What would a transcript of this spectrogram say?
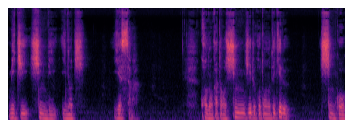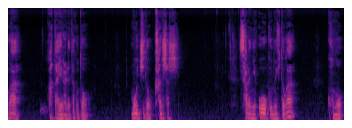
道、真理、命、イエス様。この方を信じることのできる信仰が与えられたことをもう一度感謝し、さらに多くの人がこの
